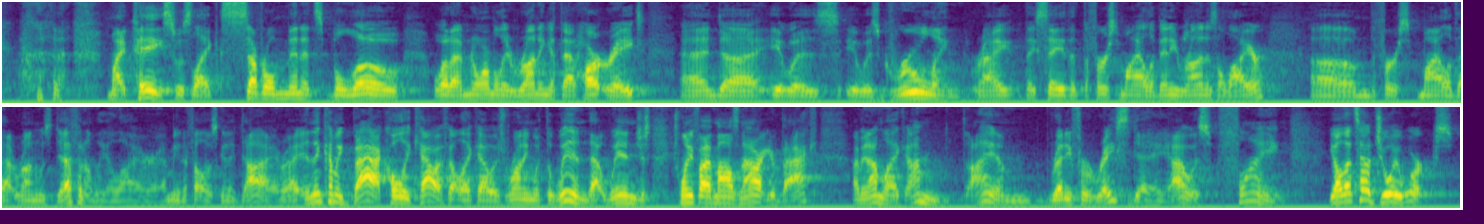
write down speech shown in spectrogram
My pace was like several minutes below what I'm normally running at that heart rate and uh, it was it was grueling. Right? They say that the first mile of any run is a liar. Um, the first mile of that run was definitely a liar. I mean, I felt I was going to die, right? And then coming back, holy cow, I felt like I was running with the wind. That wind, just 25 miles an hour at your back. I mean, I'm like, I'm, I am ready for race day. I was flying, y'all. That's how joy works,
